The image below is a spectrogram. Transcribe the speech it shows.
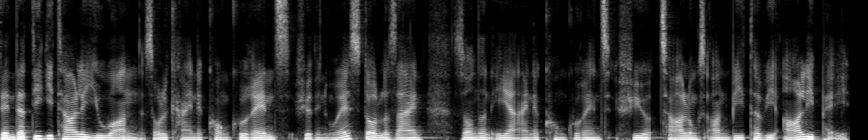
denn der digitale Yuan soll keine Konkurrenz für den US-Dollar sein, sondern eher eine Konkurrenz für Zahlungsanbieter wie Alipay.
